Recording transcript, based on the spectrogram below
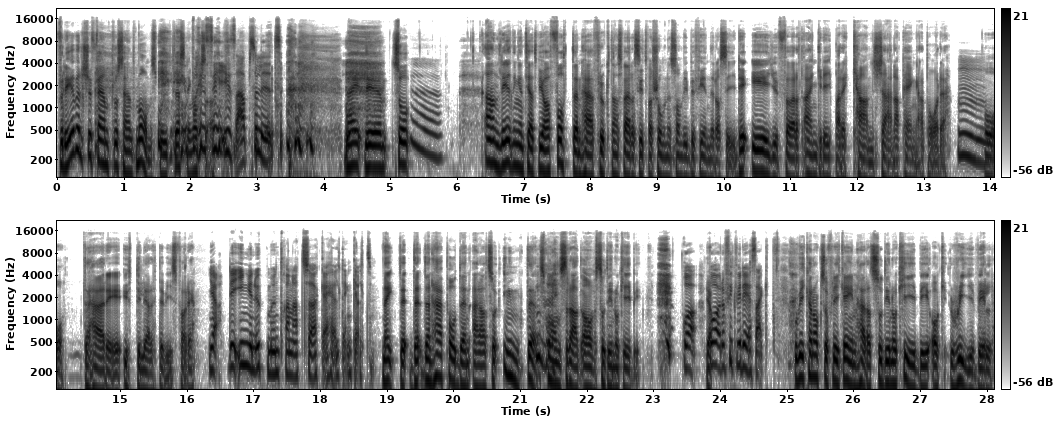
För det är väl 25 procent moms på utpressning också? Precis, absolut. Nej, det, så Anledningen till att vi har fått den här fruktansvärda situationen som vi befinner oss i, det är ju för att angripare kan tjäna pengar på det. Mm. Och det här är ytterligare ett bevis för det. Ja, det är ingen uppmuntran att söka helt enkelt. Nej, det, det, den här podden är alltså inte sponsrad av Sodino Kibi. Bra, ja. bra, då fick vi det sagt. Och vi kan också flika in här att Sodino Kibi och Revil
